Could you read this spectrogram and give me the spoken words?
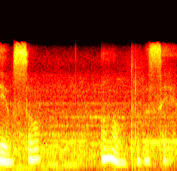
eu sou um outro você.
